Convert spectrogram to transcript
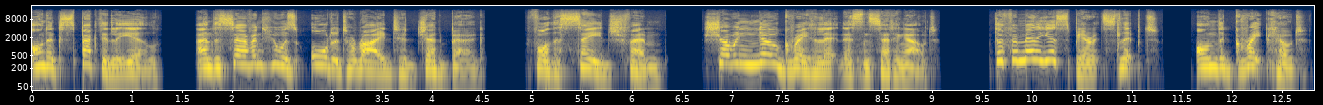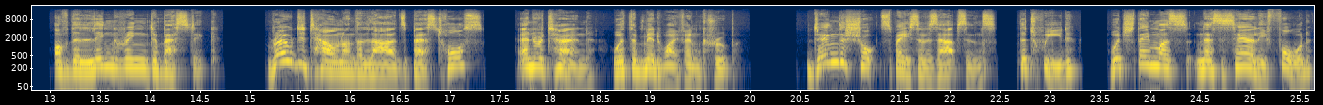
unexpectedly ill, and the servant who was ordered to ride to Jedburgh for the sage femme, showing no great alertness in setting out, the familiar spirit slipped on the greatcoat of the lingering domestic, rode to town on the lad's best horse, and returned with the midwife en croupe. During the short space of his absence, the Tweed, which they must necessarily ford,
